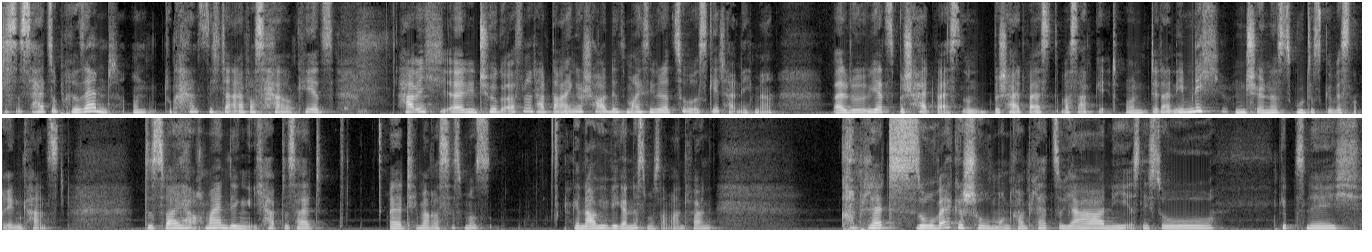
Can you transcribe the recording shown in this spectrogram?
das ist halt so präsent. Und du kannst nicht dann einfach sagen, okay, jetzt habe ich äh, die Tür geöffnet, habe da reingeschaut, jetzt mache ich sie wieder zu. Es geht halt nicht mehr. Weil du jetzt Bescheid weißt und Bescheid weißt, was abgeht. Und dir dann eben nicht ein schönes, gutes Gewissen reden kannst. Das war ja auch mein Ding. Ich habe das halt, äh, Thema Rassismus, genau wie Veganismus am Anfang, komplett so weggeschoben und komplett so, ja, nee, ist nicht so, gibt's nicht,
